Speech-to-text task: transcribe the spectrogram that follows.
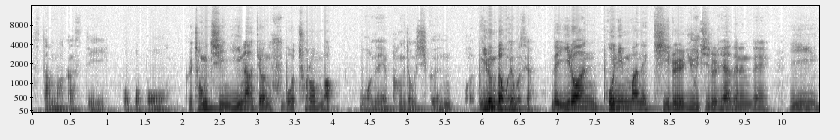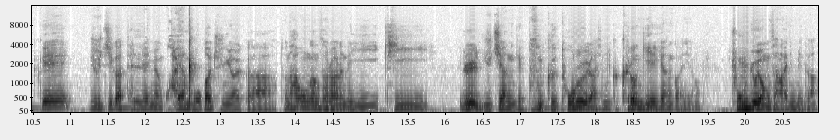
스탄마카스티 뽀뽀뽀 그 정치인 이낙연 후보처럼 막 원의 방정식은 뭐 이런다고 해보세요. 근데 이러한 본인만의 길을 유지를 해야 되는데 이게 유지가 되려면 과연 뭐가 중요할까? 저는 학원 강사를 하는데 이 기 를 유지하는 게 무슨 그 도를 아십니까? 그런 기 얘기하는 거 아니에요. 종교 영상 아닙니다.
